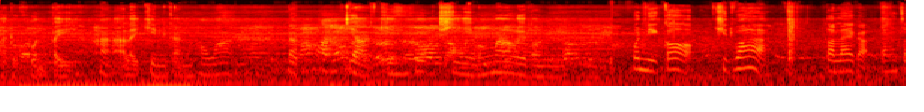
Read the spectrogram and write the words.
ค่ะทุกคนไปหาอะไรกินกัน เพราะว่าแบบอยากกินพวกทีมากๆเลยตอนนี้ วันนี้ก็คิดว่า ตอนแรกอะตั้งใจ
